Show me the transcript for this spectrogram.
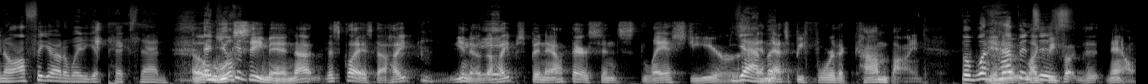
You know, I'll figure out a way to get picks then. Oh, and you we'll could- see, man. Not this class. The hype, you know, the Eh. hype's been out there since last year. Yeah, and but- that's before the combine. But what you know, happens like is before the, now.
